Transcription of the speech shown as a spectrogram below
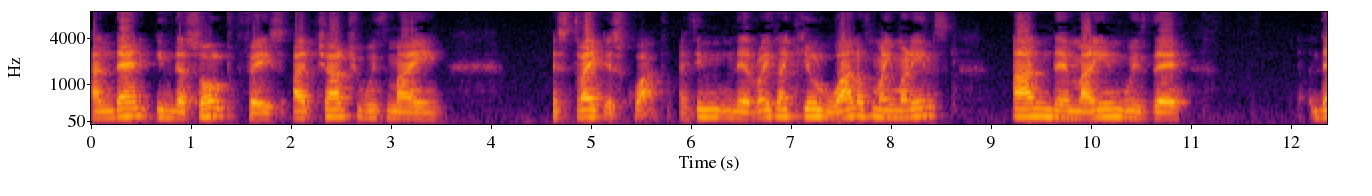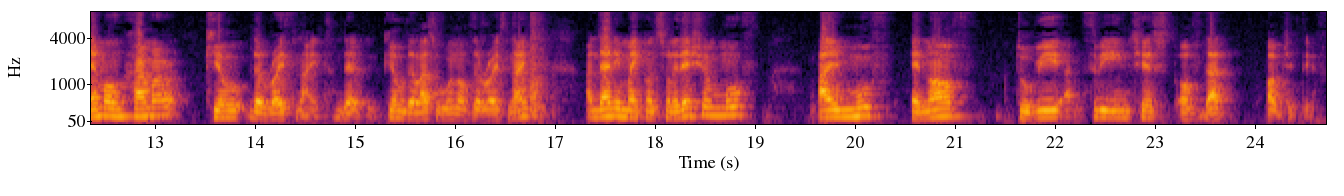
And then in the assault phase, I charged with my strike squad. I think the Wraith Knight killed one of my marines, and the marine with the Demon Hammer killed the Wraith Knight. The, killed the last one of the Wraith Knight. And then in my consolidation move, I move enough to be 3 inches of that objective.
